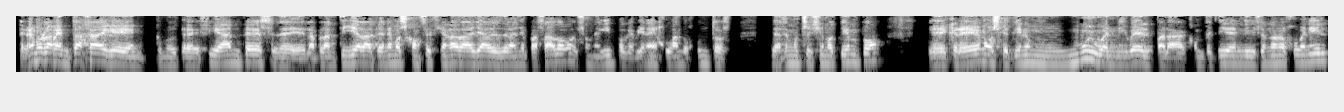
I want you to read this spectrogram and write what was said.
tenemos la ventaja de que, como te decía antes, eh, la plantilla la tenemos confeccionada ya desde el año pasado. Es un equipo que viene jugando juntos de hace muchísimo tiempo creemos que tiene un muy buen nivel para competir en División de Honor Juvenil,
